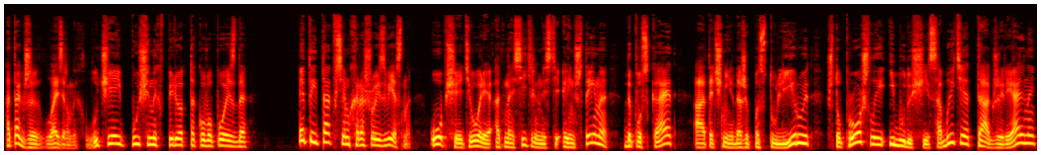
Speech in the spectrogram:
а также лазерных лучей, пущенных вперед такого поезда. Это и так всем хорошо известно. Общая теория относительности Эйнштейна допускает, а точнее даже постулирует, что прошлые и будущие события так же реальны,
